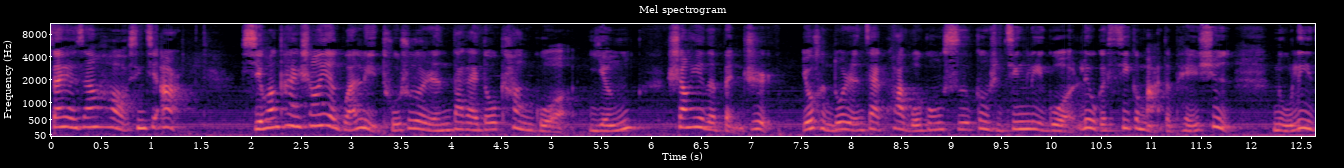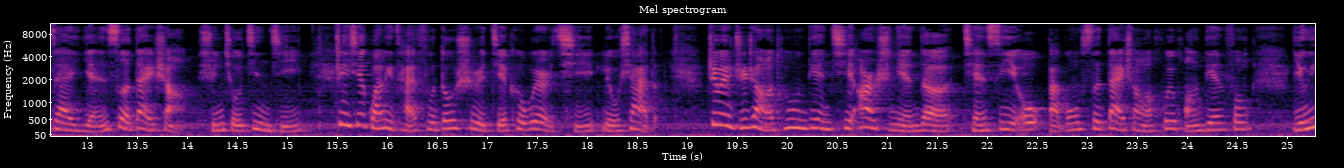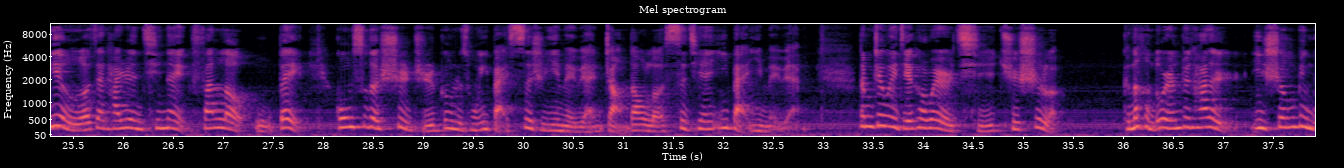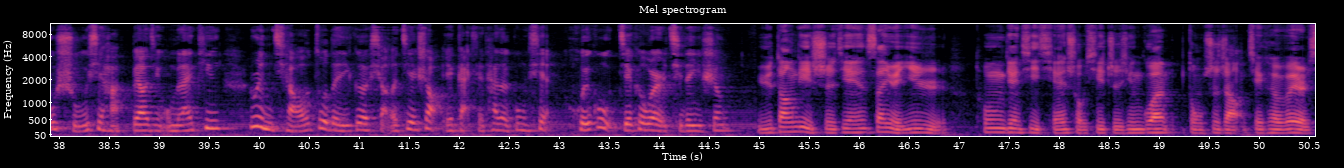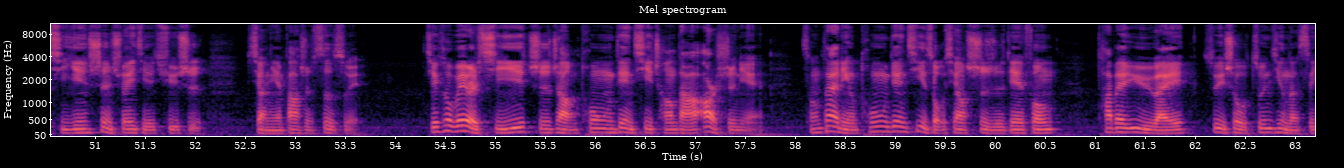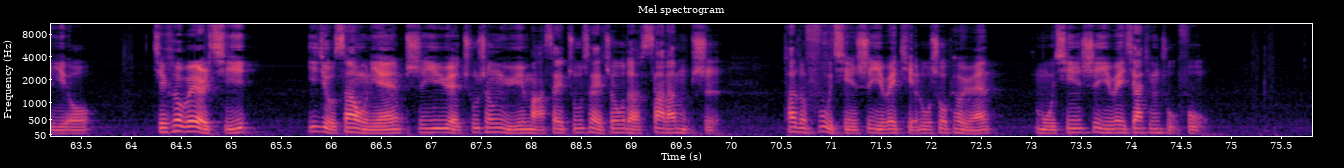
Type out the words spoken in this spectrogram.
三月三号，星期二，喜欢看商业管理图书的人大概都看过《赢：商业的本质》。有很多人在跨国公司更是经历过六个西格玛的培训，努力在颜色带上寻求晋级。这些管理财富都是杰克威尔奇留下的。这位执掌了通用电气二十年的前 CEO，把公司带上了辉煌巅峰，营业额在他任期内翻了五倍，公司的市值更是从一百四十亿美元涨到了四千一百亿美元。那么，这位杰克韦尔奇去世了。可能很多人对他的一生并不熟悉哈，不要紧，我们来听润桥做的一个小的介绍，也感谢他的贡献。回顾杰克韦尔奇的一生，于当地时间三月一日，通用电气前首席执行官、董事长杰克韦尔奇因肾衰竭去世，享年八十四岁。杰克韦尔奇执掌通用电气长达二十年，曾带领通用电气走向市值巅峰，他被誉为最受尊敬的 CEO。杰克韦尔奇。一九三五年十一月出生于马赛诸塞州的萨兰姆市，他的父亲是一位铁路售票员，母亲是一位家庭主妇。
